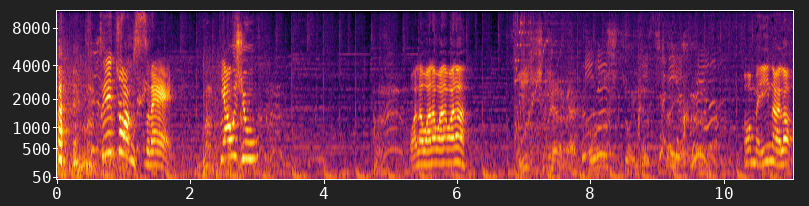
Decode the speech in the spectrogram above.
直接撞死嘞！妖修！完了完了完了完了！哦，美音来了！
